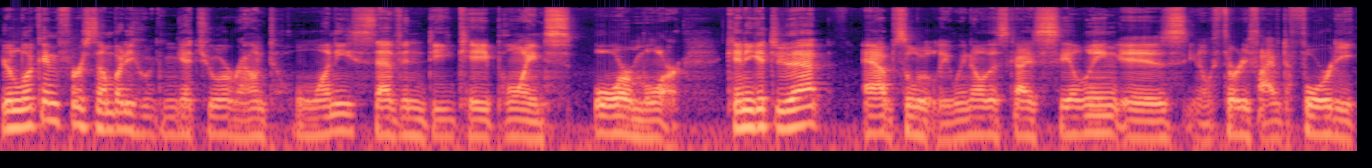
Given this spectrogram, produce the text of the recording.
you're looking for somebody who can get you around 27 DK points or more. Can he get you that? Absolutely. We know this guy's ceiling is, you know, 35 to 40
